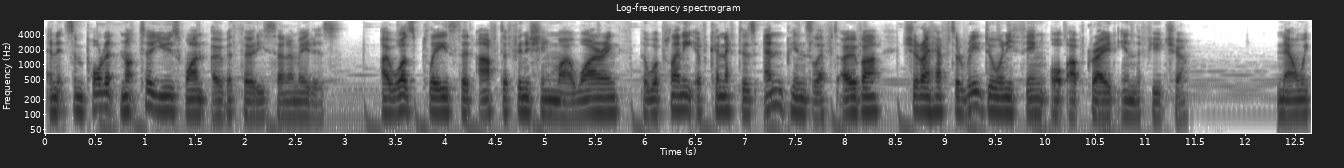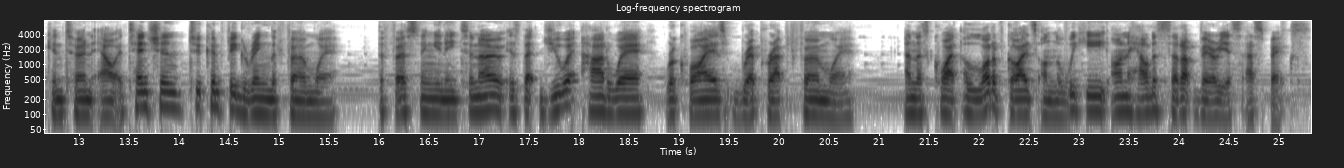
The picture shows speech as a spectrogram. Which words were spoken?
and it's important not to use one over 30 centimeters. I was pleased that after finishing my wiring, there were plenty of connectors and pins left over should I have to redo anything or upgrade in the future. Now we can turn our attention to configuring the firmware. The first thing you need to know is that Duet hardware requires RepRap firmware, and there's quite a lot of guides on the wiki on how to set up various aspects.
